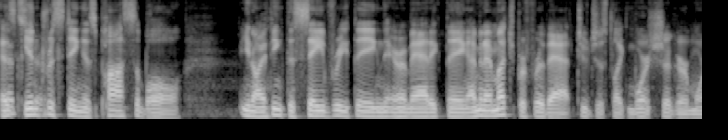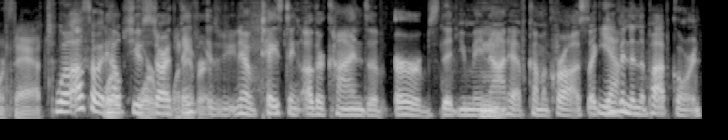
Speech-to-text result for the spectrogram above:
as That's true. interesting as possible. You know, I think the savory thing, the aromatic thing. I mean, I much prefer that to just like more sugar, more fat. Well, also it or- helps you start thinking, you know, tasting other kinds of herbs that you may not have come across. Like Yeah. even in the popcorn,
